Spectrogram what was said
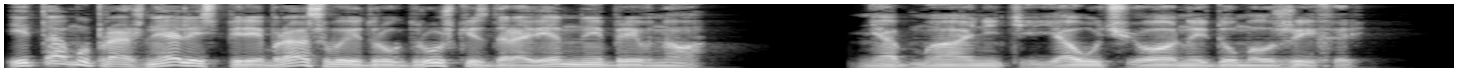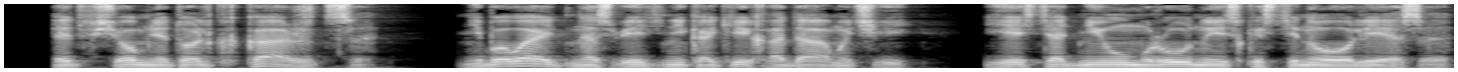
и там упражнялись, перебрасывая друг дружке здоровенное бревно. «Не обманите, я ученый», — думал Жихарь. «Это все мне только кажется». Не бывает на свете никаких Адамычей. Есть одни умруны из костяного леса.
